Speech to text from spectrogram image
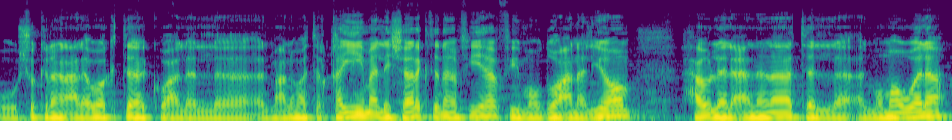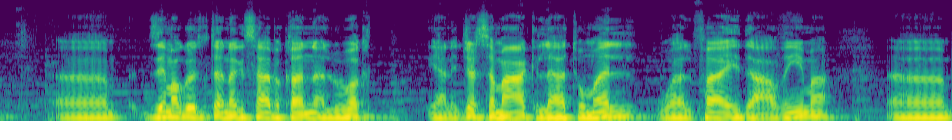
وشكرا على وقتك وعلى المعلومات القيمة اللي شاركتنا فيها في موضوعنا اليوم حول الإعلانات الممولة. آه، زي ما قلت أنا سابقا الوقت يعني جلسة معك لا تمل والفائدة عظيمة. آه،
